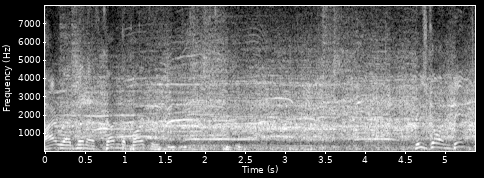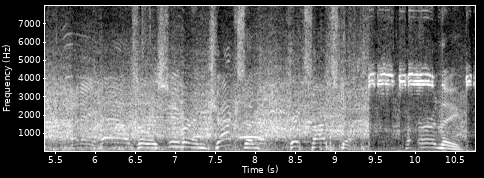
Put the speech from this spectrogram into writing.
by Redman have come to Parker. He's going deep, and he has a receiver in Jackson. Great sidestep to earn the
